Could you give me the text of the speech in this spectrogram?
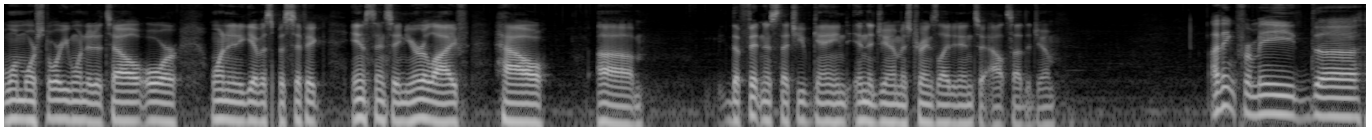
one more story you wanted to tell or wanted to give a specific instance in your life how um, the fitness that you've gained in the gym is translated into outside the gym? I think for me the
